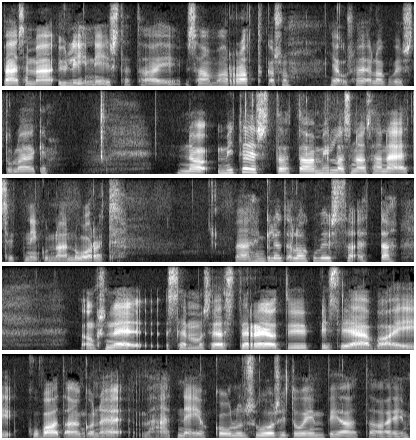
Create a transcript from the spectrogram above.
pääsemään yli niistä tai saamaan ratkaisu. Ja usein elokuvissa tuleekin. No, mites, tota, millaisena sä näet sitten niin nämä nuoret päähenkilöt elokuvissa, että onko ne semmoisia stereotyyppisiä vai kuvataanko ne vähän, että ne ei ole koulun suosituimpia tai...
